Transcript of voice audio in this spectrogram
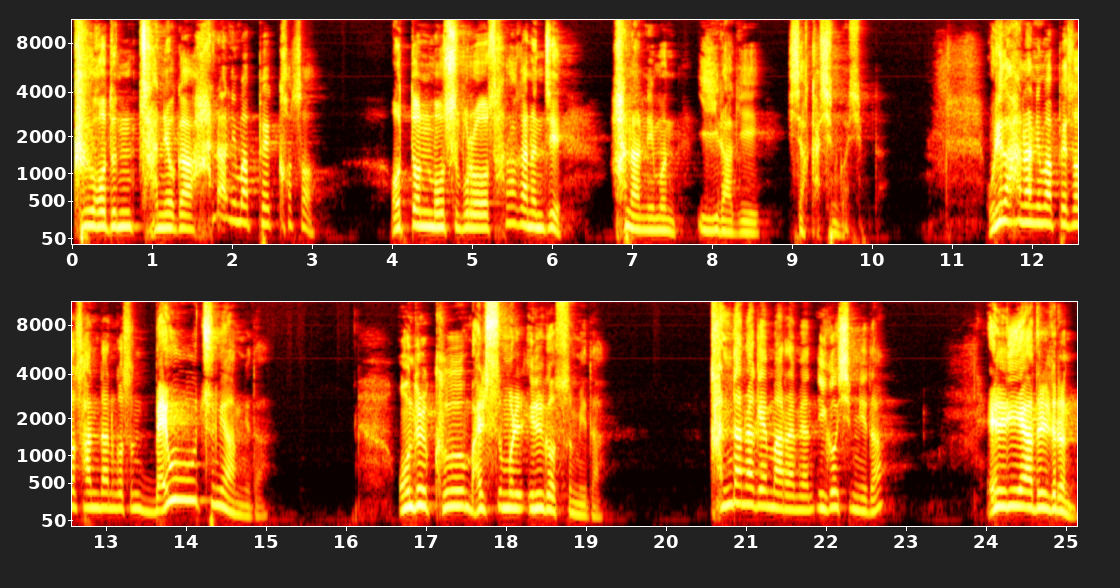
그 얻은 자녀가 하나님 앞에 커서 어떤 모습으로 살아가는지 하나님은 일하기 시작하시는 것입니다. 우리가 하나님 앞에서 산다는 것은 매우 중요합니다. 오늘 그 말씀을 읽었습니다. 간단하게 말하면 이것입니다. 엘리의 아들들은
